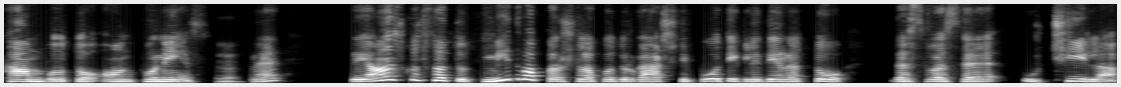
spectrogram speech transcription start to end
kam bo to on ponesel. Mm. ne. Dejansko sva tudi mi dva prišla po drugačni poti, glede na to, da sva se učila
